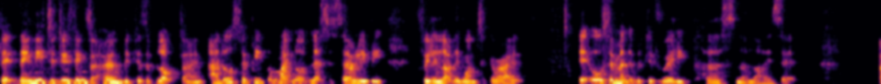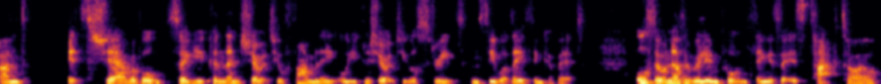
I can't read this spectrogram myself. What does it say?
they, they need to do things at home because of lockdown. And also people might not necessarily be feeling like they want to go out. It also meant that we could really personalize it. And it's shareable so you can then show it to your family or you can show it to your street and see what they think of it also another really important thing is that it's tactile.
